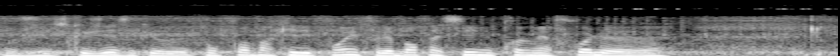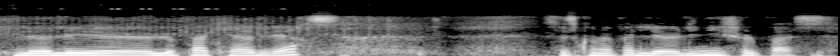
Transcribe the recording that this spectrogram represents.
Ce que dis, c'est que pour pouvoir marquer des points, il faut d'abord passer une première fois le, le, le pack adverse. C'est ce qu'on appelle le- l'initial pass.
